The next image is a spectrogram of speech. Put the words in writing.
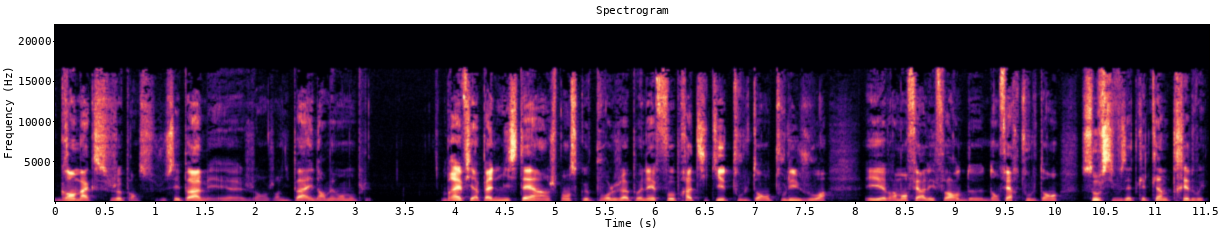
grand max, je pense. Je sais pas, mais euh, j'en lis pas énormément non plus. Bref, il n'y a pas de mystère. Hein. Je pense que pour le japonais, faut pratiquer tout le temps, tous les jours, et vraiment faire l'effort d'en faire tout le temps, sauf si vous êtes quelqu'un de très doué.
